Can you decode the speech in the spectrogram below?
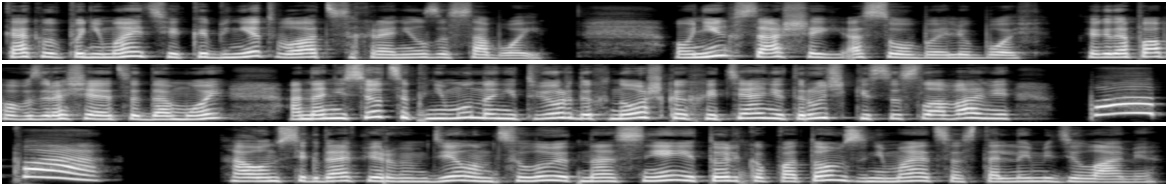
Как вы понимаете, кабинет Влад сохранил за собой. У них с Сашей особая любовь. Когда папа возвращается домой, она несется к нему на нетвердых ножках и тянет ручки со словами «Папа!» А он всегда первым делом целует нас с ней и только потом занимается остальными делами.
